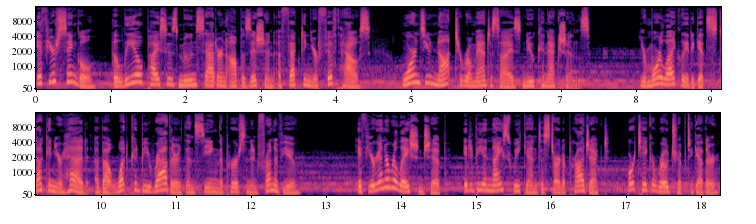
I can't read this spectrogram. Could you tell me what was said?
If you're single, the Leo Pisces Moon Saturn opposition affecting your fifth house warns you not to romanticize new connections you're more likely to get stuck in your head about what could be rather than seeing the person in front of you. If you're in a relationship, it'd be a nice weekend to start a project or take a road trip together.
